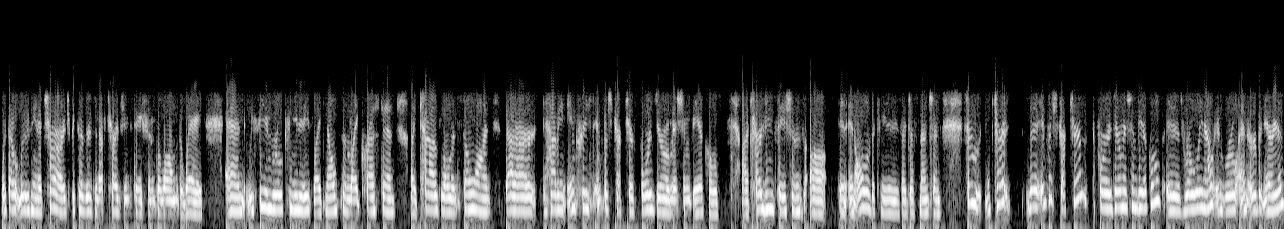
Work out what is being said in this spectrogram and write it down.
without losing a charge because there's enough charging stations along the way. And we see in rural communities like Nelson, like Creston, like Kaslo, and so on that are having increased infrastructure for zero emission vehicles. Uh, charging stations uh, in, in all of the communities I just mentioned. So, the infrastructure for zero emission vehicles is rolling out in rural and urban areas,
